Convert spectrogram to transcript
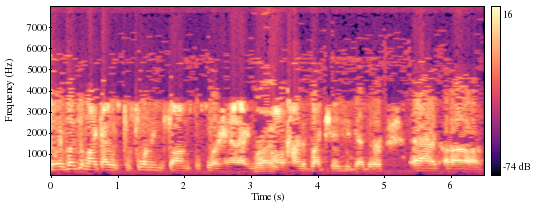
so it wasn't like I was performing the songs beforehand. It was Right. all kind of like came together at uh,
